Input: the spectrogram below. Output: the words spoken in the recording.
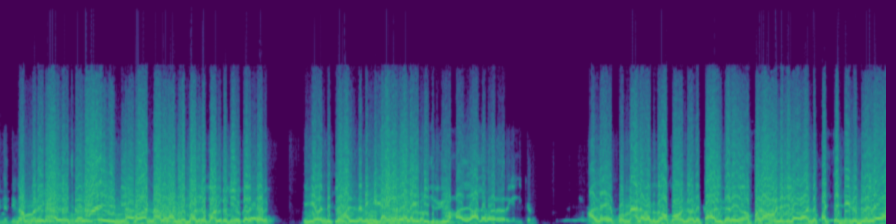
என்னது நம்ம நீ போ அதுல அங்க வியூ கரெக்டா இருக்கு. இங்க வந்து கால் நினைக்க அலை கட்டி வச்சிருக்கு. ஆமா அது அலை வர வரைக்கும் நிக்கணும். அலை எப்போ மேல வருதோ அப்ப வந்து உனக்கு கால் கரையும். அப்பதான் ஒண்ணு அந்த பச்சை டிஷர்ட் வெளியே வா.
